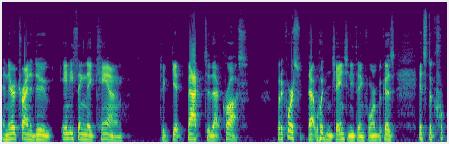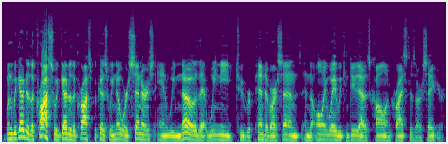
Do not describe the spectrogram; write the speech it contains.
And they're trying to do anything they can to get back to that cross. But of course, that wouldn't change anything for them because it's the when we go to the cross, we go to the cross because we know we're sinners and we know that we need to repent of our sins, and the only way we can do that is call on Christ as our Savior.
